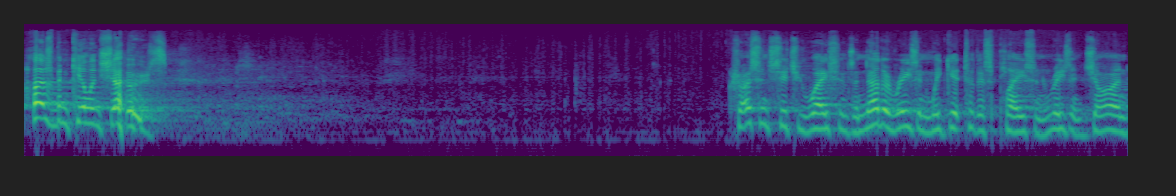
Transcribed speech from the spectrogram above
husband killing shows. Crushing situations, another reason we get to this place and the reason John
